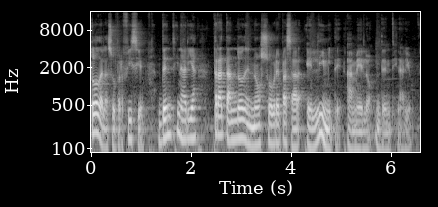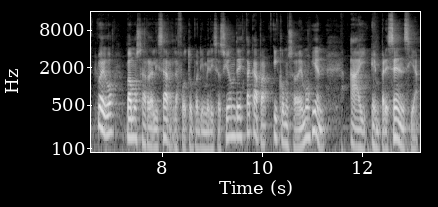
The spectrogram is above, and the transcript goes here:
toda la superficie dentinaria tratando de no sobrepasar el límite amelo dentinario. Luego vamos a realizar la fotopolimerización de esta capa y como sabemos bien, hay en presencia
